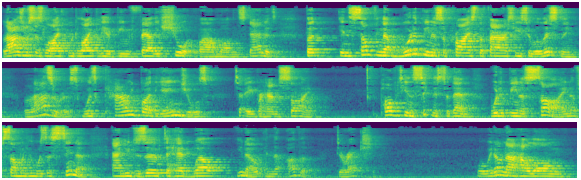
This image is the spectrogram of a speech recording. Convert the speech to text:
Lazarus' life would likely have been fairly short by our modern standards, but in something that would have been a surprise to the Pharisees who were listening, Lazarus was carried by the angels to Abraham's side. Poverty and sickness to them would have been a sign of someone who was a sinner and who deserved to head, well, you know, in the other direction. Well, we don't know how long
